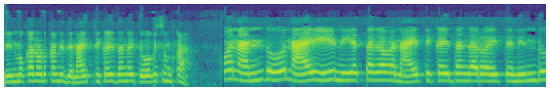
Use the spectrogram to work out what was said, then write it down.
ನಿನ್ನ ಮುಖ ನೋಡ್ಕೊಂಡಿದ್ದೆ. ನಾಯ್ತಿ ಕೈ ಇದ್ದಂಗೆ ಐತೆ ಹೋಗಿ ಸುಮ್ಕ. ನಂದು ನಾಯಿ ನಿಯತ್ತಾಗವ ನಾಯಿ ತಿಕ್ಕ ಇದ್ದಂಗಾರು ಐತೆ. ನಿಂದು?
